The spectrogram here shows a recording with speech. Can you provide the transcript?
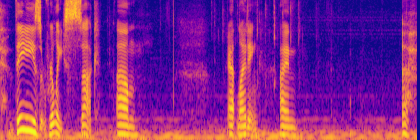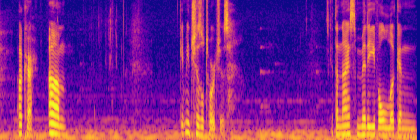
these really suck. Um, at lighting. I'm... Uh, okay. Um... Get me chisel torches. Let's get the nice medieval looking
